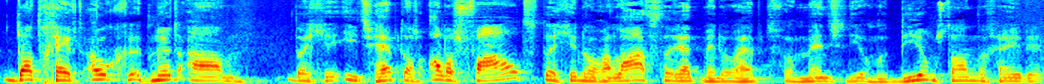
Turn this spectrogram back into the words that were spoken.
dat geeft ook het nut aan dat je iets hebt als alles faalt. Dat je nog een laatste redmiddel hebt van mensen die onder die omstandigheden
